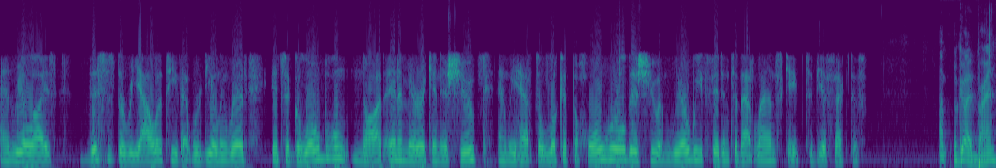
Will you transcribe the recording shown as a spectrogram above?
and realize this is the reality that we're dealing with. It's a global, not an American issue, and we have to look at the whole world issue and where we fit into that landscape to be effective. Um, go ahead, Brian.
